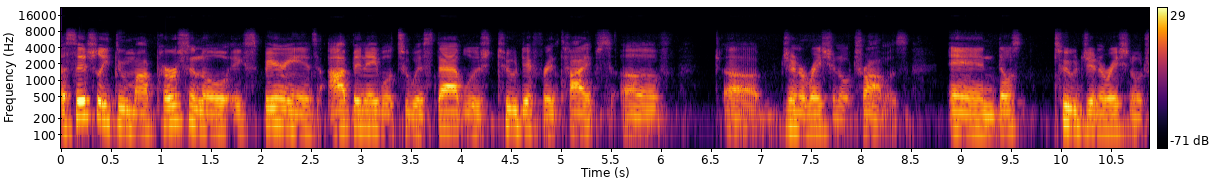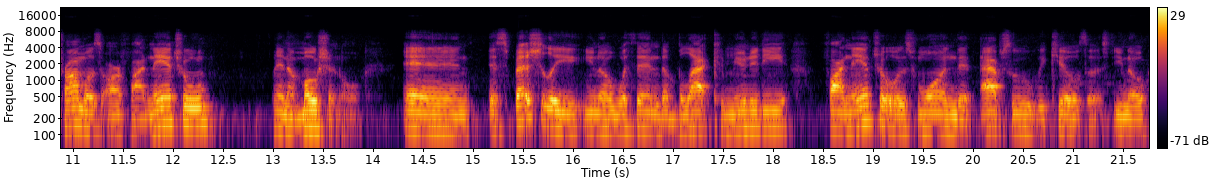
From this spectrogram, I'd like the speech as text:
essentially through my personal experience, I've been able to establish two different types of uh, generational traumas. And those two generational traumas are financial and emotional. And especially, you know, within the black community, financial is one that absolutely kills us. You know,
